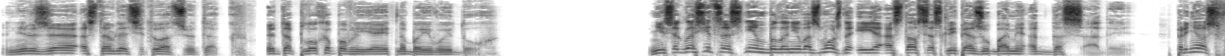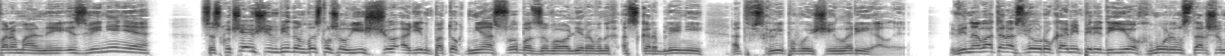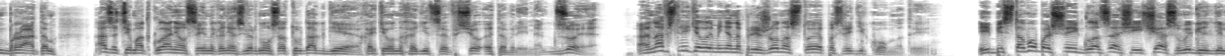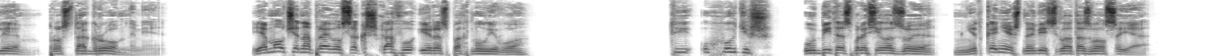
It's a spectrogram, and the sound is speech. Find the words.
Нельзя оставлять ситуацию так. Это плохо повлияет на боевой дух. Не согласиться с ним было невозможно, и я остался, скрипя зубами от досады принес формальные извинения, со скучающим видом выслушал еще один поток не особо завуалированных оскорблений от всхлипывающей Лориэлы. Виновато развел руками перед ее хмурым старшим братом, а затем откланялся и, наконец, вернулся туда, где хотел находиться все это время, к Зое. Она встретила меня напряженно, стоя посреди комнаты. И без того большие глаза сейчас выглядели просто огромными. Я молча направился к шкафу и распахнул его. «Ты уходишь?» — убито спросила Зоя. «Нет, конечно», — весело отозвался я.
